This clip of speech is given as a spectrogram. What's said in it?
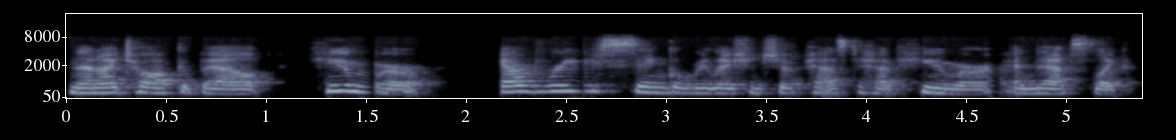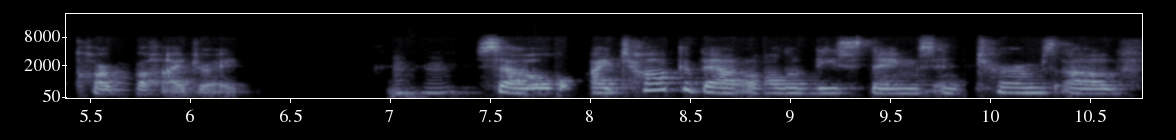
And then I talk about humor every single relationship has to have humor, and that's like carbohydrate. Mm-hmm. So I talk about all of these things in terms of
